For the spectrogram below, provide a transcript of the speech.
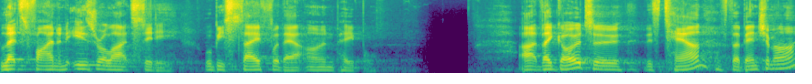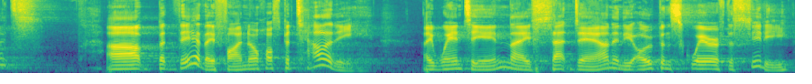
Let's find an Israelite city. We'll be safe with our own people. Uh, they go to this town of the Benjamites, uh, but there they find no hospitality. They went in, they sat down in the open square of the city,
